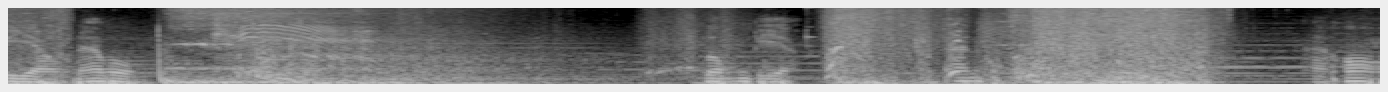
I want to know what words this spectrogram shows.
เดี่ยวนะครับผมลงเดี่ยวด้านขวาหาห้อง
